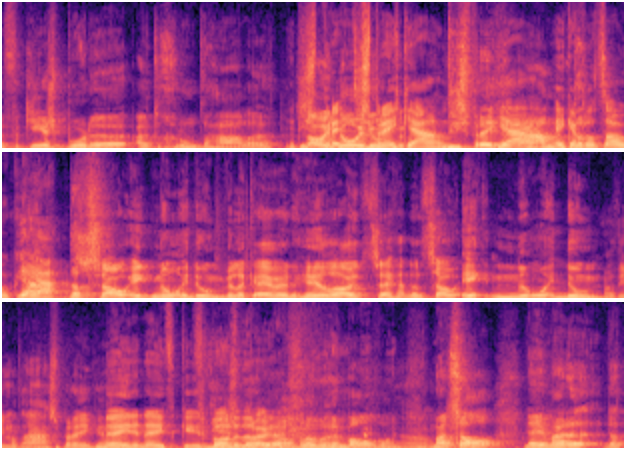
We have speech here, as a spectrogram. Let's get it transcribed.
verkeersborden uit de grond te halen. Ja, die Zou ik spreek- nooit die doen. spreek je aan. Die spreek ik ja, aan. ik heb dat, ook. Ja, Ja. dat Dat zou ik nooit doen. Wil ik even heel hard zeggen. Dat zou ik nooit doen. Wat iemand aanspreken? Nee, nee, nee. Verkeersborden verkeersborden, eruit. ja, ik geloof er geen bal van. Oh. Maar het zal. Nee, maar de- dat.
